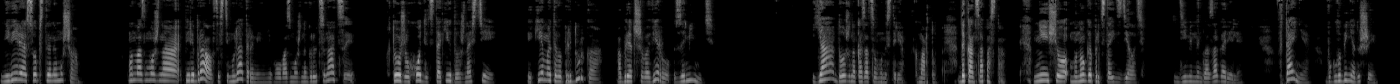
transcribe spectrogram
не веря собственным ушам. Он, возможно, перебрал со стимуляторами, у него, возможно, галлюцинации. Кто же уходит с таких должностей? И кем этого придурка, обретшего веру, заменить? Я должен оказаться в монастыре к марту, до конца поста. Мне еще многое предстоит сделать. Димины глаза горели. В тайне, в глубине души,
